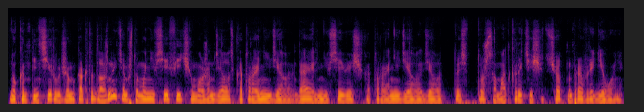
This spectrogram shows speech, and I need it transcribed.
но компенсировать же мы как-то должны тем, что мы не все фичи можем делать, которые они делают, да, или не все вещи, которые они делают, делают. То есть то же самое открытие счет, например, в регионе.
